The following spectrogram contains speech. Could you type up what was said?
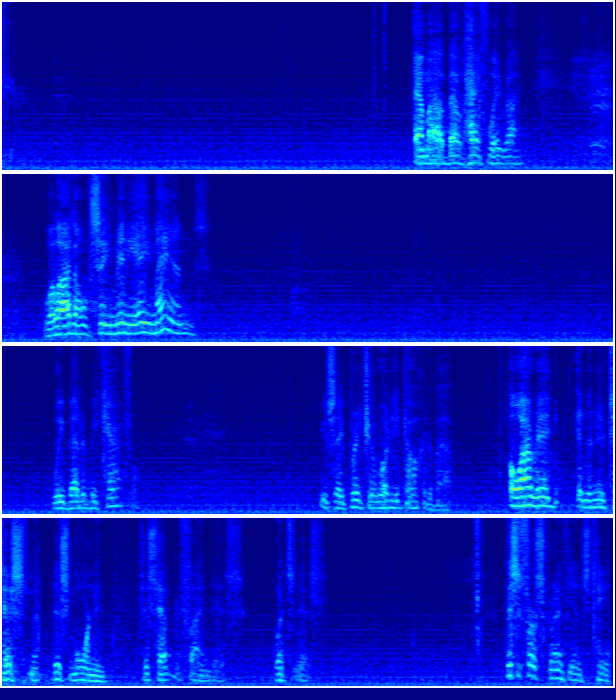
Am I about halfway right? Well, I don't see many amens. we better be careful. You say, Preacher, what are you talking about? Oh, I read in the New Testament this morning. Just happened to find this. What's this? This is 1 Corinthians 10.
